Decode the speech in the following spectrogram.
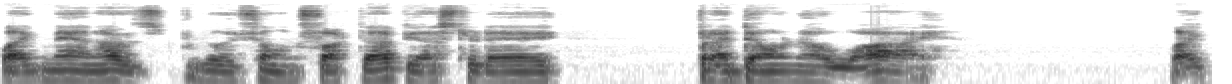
like, man, I was really feeling fucked up yesterday, but I don't know why? Like,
